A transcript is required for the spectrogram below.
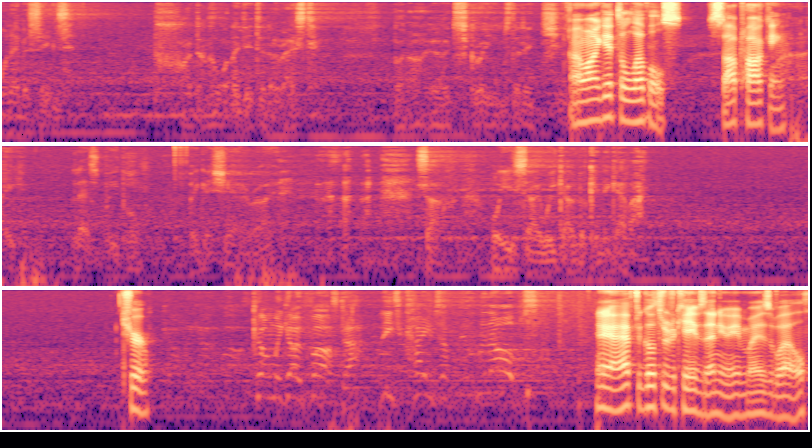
one ever since. I don't know what they did to the rest, but I heard screams that it chilled. I want to get the levels. Stop talking. Hey, less people, bigger share, right? so, what do you say we go looking together? Sure. Can't we go faster? These caves are filled with ops. Yeah, I have to go through the caves anyway, might as well.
